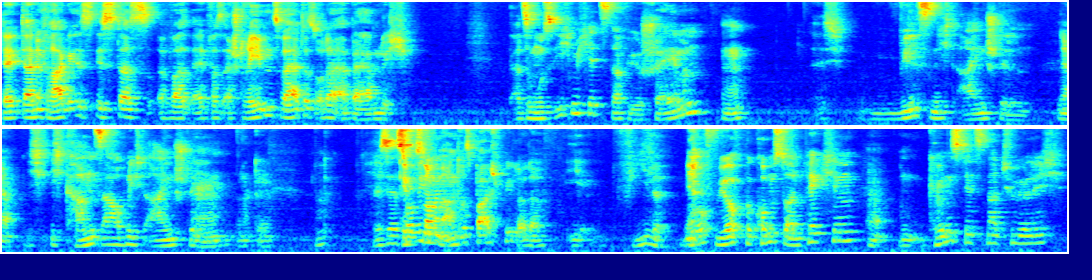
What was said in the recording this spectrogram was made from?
De deine Frage ist, ist das wa- etwas Erstrebenswertes oder erbärmlich? Also muss ich mich jetzt dafür schämen. Mhm. Ich will es nicht einstellen. Ja. Ich, ich kann es auch nicht einstellen. Mhm. Okay. Ja Gibt es wie noch ein anderes Beispiel? Oder? Ja, Viele. Wie, oft, wie oft bekommst du ein Päckchen Ja. und könntest jetzt natürlich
